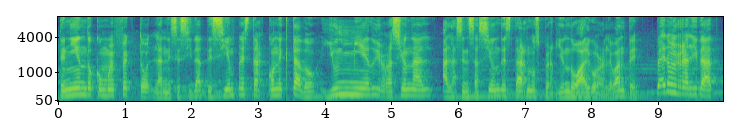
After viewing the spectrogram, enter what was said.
teniendo como efecto la necesidad de siempre estar conectado y un miedo irracional a la sensación de estarnos perdiendo algo relevante. Pero en realidad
